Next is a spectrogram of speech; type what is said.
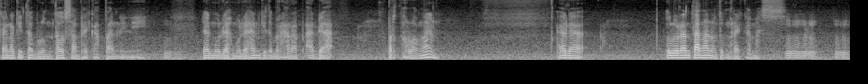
Karena kita belum tahu sampai kapan ini. Dan mudah-mudahan kita berharap ada pertolongan. Ada uluran tangan untuk mereka, Mas. Mm-mm. Mm-mm.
